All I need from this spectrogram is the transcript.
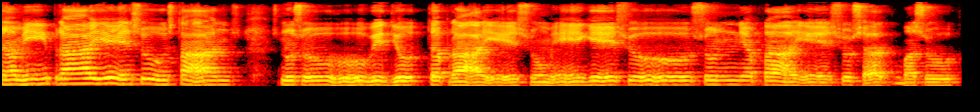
शमीप्रायेषु स्थान् स्नुषु विद्युत्प्रायेषु मेघेषु शून्यप्रायेषु सद्मसु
